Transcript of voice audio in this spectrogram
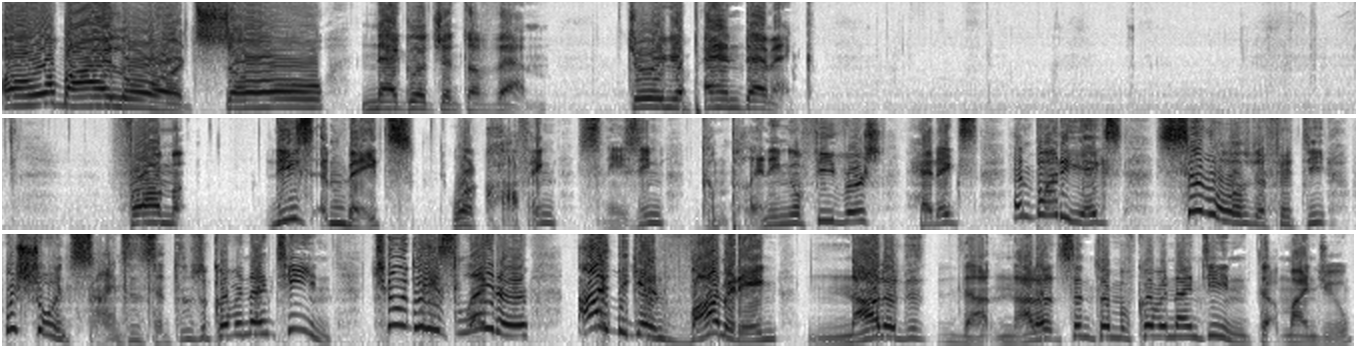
Oh my lord, so negligent of them during a pandemic. From these inmates were coughing, sneezing, complaining of fevers, headaches, and body aches. Several of the 50 were showing signs and symptoms of COVID 19. Two days later, I began vomiting, not a, not, not a symptom of COVID 19, mind you.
